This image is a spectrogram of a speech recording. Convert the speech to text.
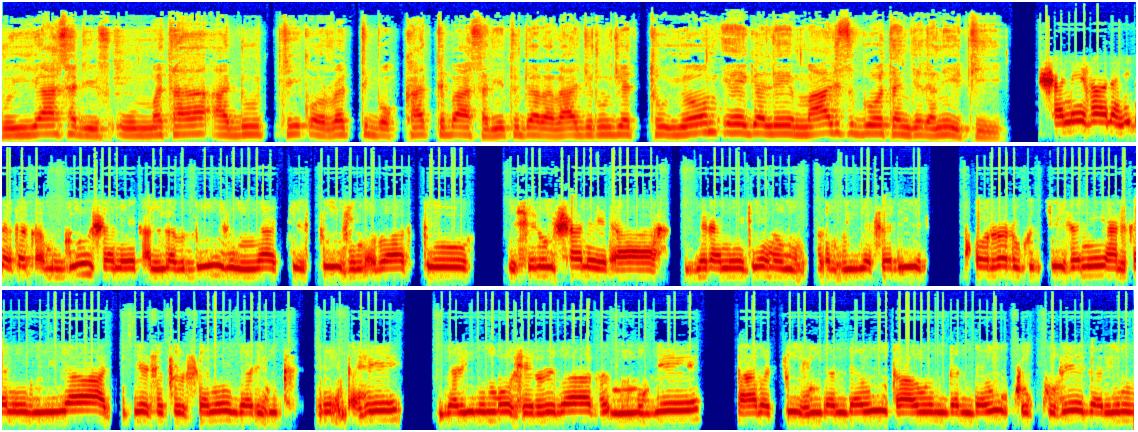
guyyaa sadiif uummata aduutti qorratti bokkaatti baasaniitu dararaa jiru jettu yoom eegalee maalis gootan jedhaniiti. Shanee faana hidhata qabdu shanee qallabduu hin nyaachistuu hin obaaftuu isinuu shaneedha jedhaniitiin biyya sadii qorra rukuchiisanii halkanii guyyaa achi keessa tursanii gariin dhahee gariin immoo hirribaa mugee. Dhaabachuu hin danda'u taa'uu hin danda'u kukkufee gariin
